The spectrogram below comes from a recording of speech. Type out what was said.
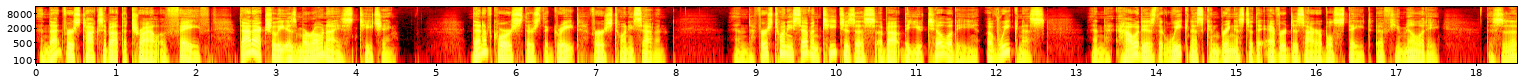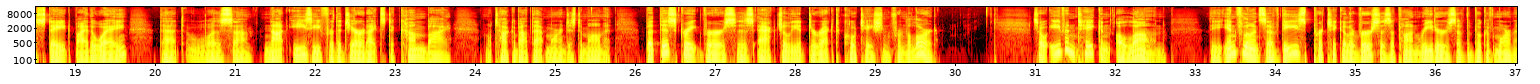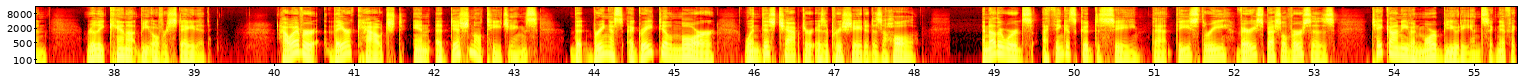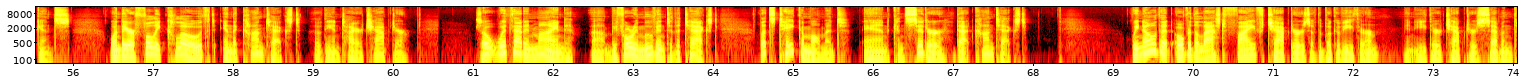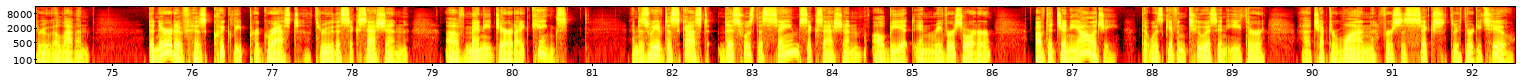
and that verse talks about the trial of faith. That actually is Moroni's teaching. Then, of course, there's the great verse 27. And verse 27 teaches us about the utility of weakness and how it is that weakness can bring us to the ever desirable state of humility. This is a state, by the way, that was um, not easy for the Jaredites to come by. We'll talk about that more in just a moment. But this great verse is actually a direct quotation from the Lord. So, even taken alone, the influence of these particular verses upon readers of the Book of Mormon really cannot be overstated. However, they are couched in additional teachings that bring us a great deal more when this chapter is appreciated as a whole. In other words, I think it's good to see that these three very special verses take on even more beauty and significance when they are fully clothed in the context of the entire chapter. So, with that in mind, uh, before we move into the text, let's take a moment and consider that context. We know that over the last five chapters of the book of Ether, in Ether chapters 7 through 11, the narrative has quickly progressed through the succession of many Jaredite kings. And as we have discussed, this was the same succession, albeit in reverse order, of the genealogy that was given to us in Ether uh, chapter 1, verses 6 through 32.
